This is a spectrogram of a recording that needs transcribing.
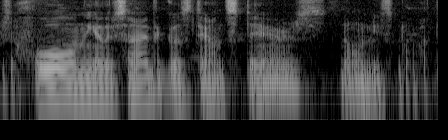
There's a hole on the other side that goes downstairs. No one needs to know about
